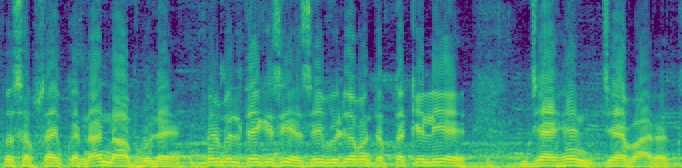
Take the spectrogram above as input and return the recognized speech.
तो सब्सक्राइब करना ना भूलें। फिर मिलते हैं किसी ऐसे ही वीडियो में, तब तक के लिए जय हिंद, जय भारत।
